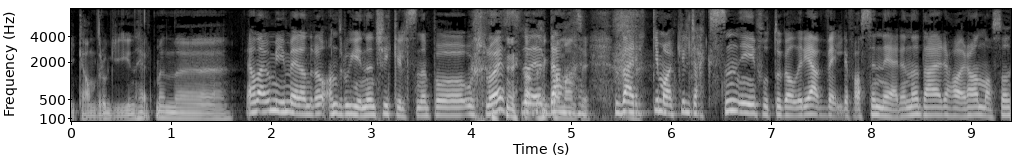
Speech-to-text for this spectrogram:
ikke androgyn helt, men Ja, han er jo mye mer androgyn enn skikkelsene på Oslo S. ja, det kan man si. Verket Michael Jackson i fotogalleriet er veldig fascinerende. Der har han altså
